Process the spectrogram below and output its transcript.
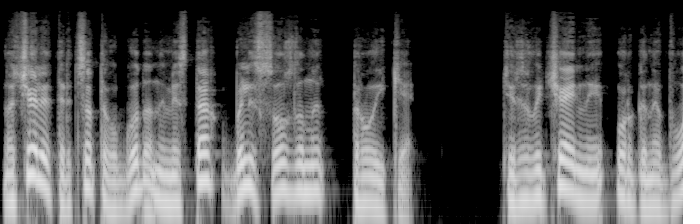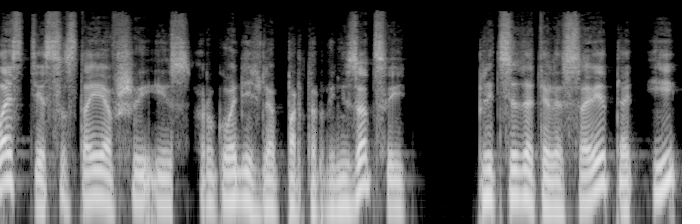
В начале 30-го года на местах были созданы тройки. Чрезвычайные органы власти, состоявшие из руководителя парторганизации, председателя совета и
